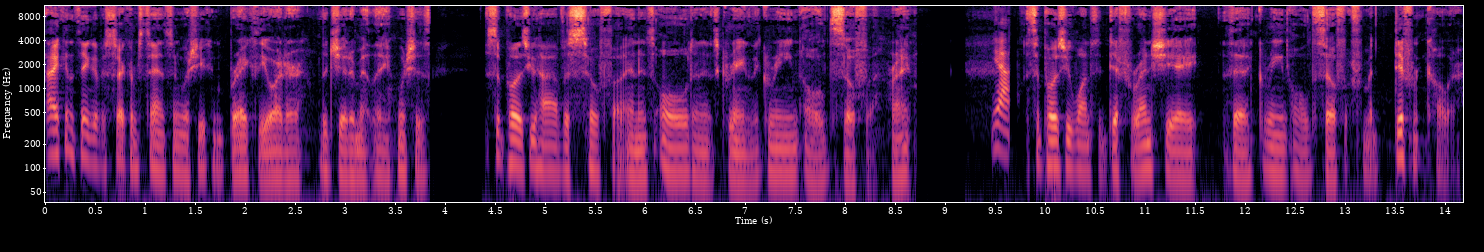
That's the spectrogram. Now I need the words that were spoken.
I can think of a circumstance in which you can break the order legitimately, which is suppose you have a sofa and it's old and it's green, the green old sofa, right? Yeah. Suppose you want to differentiate the green old sofa from a different color.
